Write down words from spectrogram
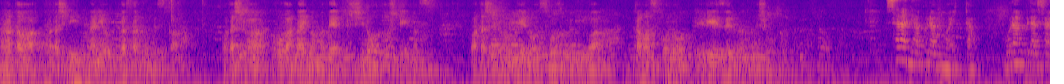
あなたは私に何をくださるのですか？私は子がないままで死のうとしています。私の家の相続人はダマスコのエリエゼルなのでしょうか？さらにアブラムは言った。ご覧ください。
